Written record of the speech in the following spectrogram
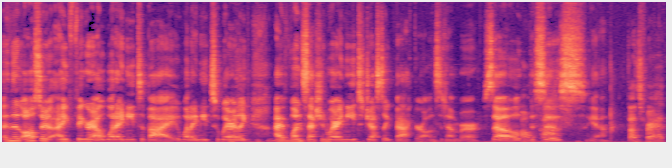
and then also i figure out what i need to buy what i need to wear like mm-hmm. i have one session where i need to dress like batgirl in september so Oh, this gosh. is yeah That's rad.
